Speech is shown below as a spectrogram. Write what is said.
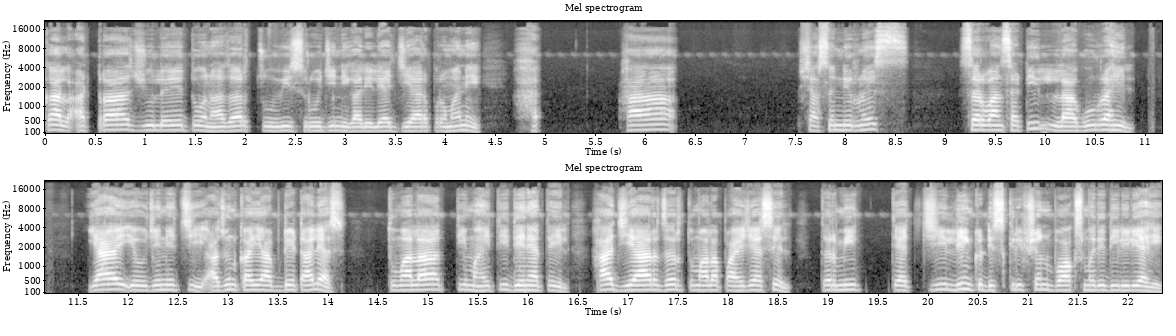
काल अठरा जुलै दोन हजार चोवीस रोजी निघालेल्या जी आर प्रमाणे हा हा शासन निर्णय स- सर्वांसाठी लागू राहील. या योजनेची अजून काही अपडेट आल्यास तुम्हाला ती माहिती देण्यात येईल. हा जी आर जर तुम्हाला पाहिजे असेल तर मी त्याची लिंक डिस्क्रिप्शन बॉक्समध्ये दिलेली आहे.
